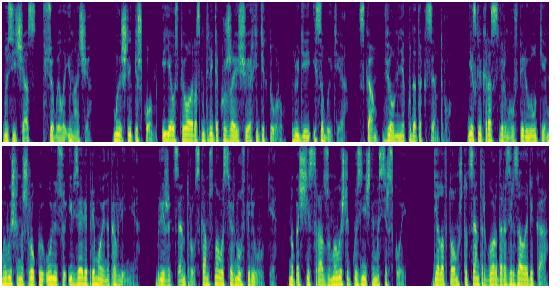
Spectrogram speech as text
Но сейчас все было иначе. Мы шли пешком, и я успевал рассмотреть окружающую архитектуру, людей и события. Скам вел меня куда-то к центру. Несколько раз свернув в переулке, мы вышли на широкую улицу и взяли прямое направление. Ближе к центру Скам снова свернул в переулке, но почти сразу мы вышли к кузнечной мастерской. Дело в том, что центр города разрезала река,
